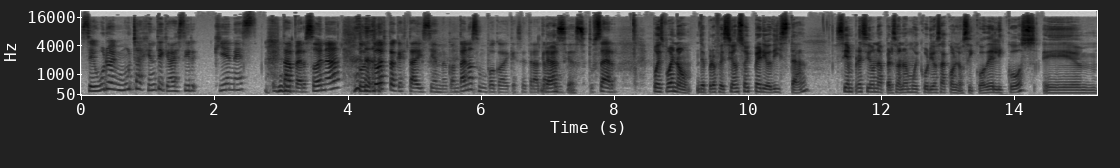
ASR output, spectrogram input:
seguro hay mucha gente que va a decir quién es esta persona con todo esto que está diciendo. Contanos un poco de qué se trata. tu- Gracias. Tu, ser. Pues bueno, de profesión soy periodista. Siempre he sido una persona muy curiosa con los psicodélicos. Eh,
